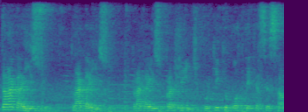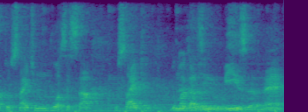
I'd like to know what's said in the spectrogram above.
traga isso, traga isso, traga isso pra gente. Por que, que eu vou ter que acessar o teu site não vou acessar o site do Magazine Luiza, né?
